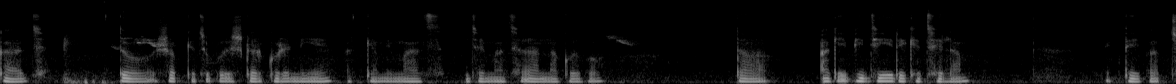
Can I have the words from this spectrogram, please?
কাজ। তো সব কিছু পরিষ্কার করে নিয়ে আজকে আমি মাছ, যে মাছ রান্না করব, তা আগে ভিজিয়ে রেখেছিলাম। দেখতেই পাচ্ছ,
